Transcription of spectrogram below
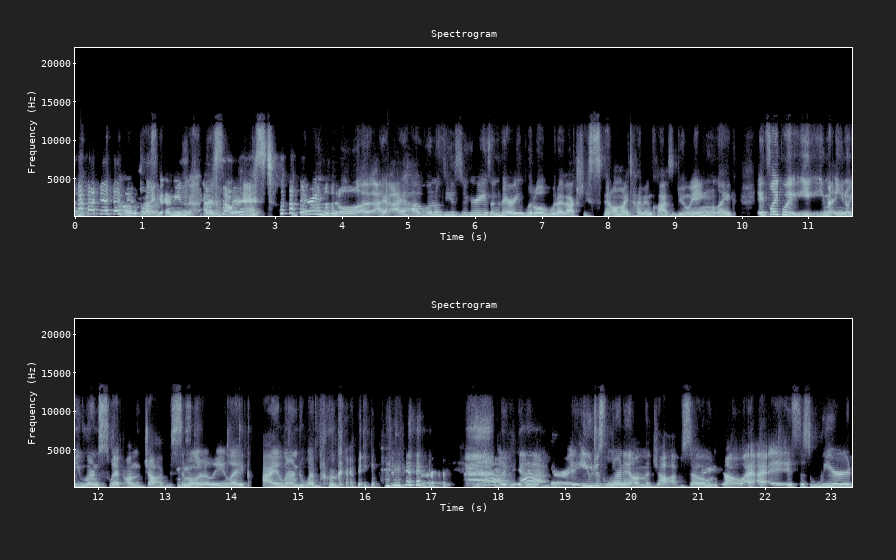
Oh, Like. I mean, they're so very- pissed. very little. uh, I I have one of these degrees, and very little of what I've actually spent all my time in class doing. Like it's like what you you you know you learn Swift on the job. Similarly, like I learned web programming. Yeah, like yeah. You just learn it on the job. So Right. no, I, I it's this weird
